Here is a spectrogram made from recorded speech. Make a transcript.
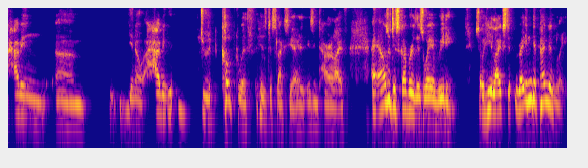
having um, you know having coped with his dyslexia his, his entire life. And also discovered this way of reading. So he likes to right independently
